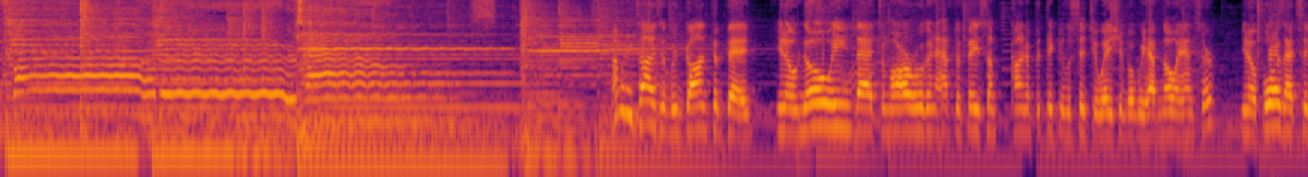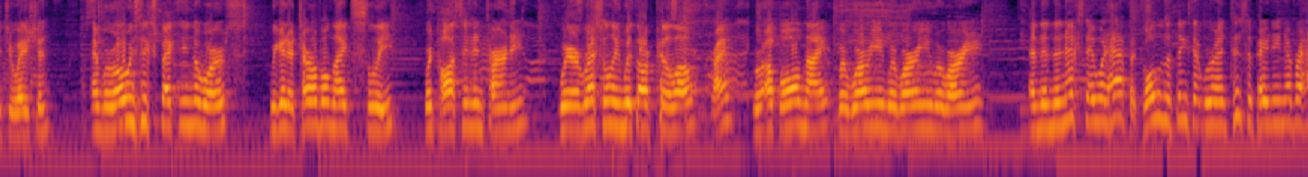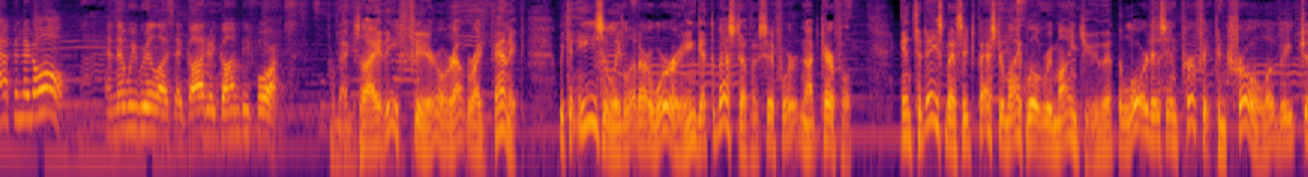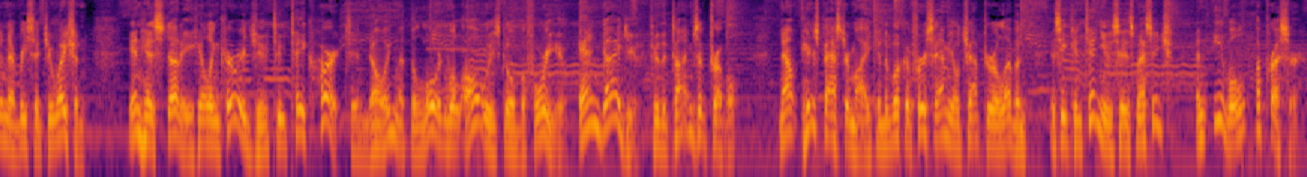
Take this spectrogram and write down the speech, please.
Father's house. How many times have we gone to bed, you know, knowing that tomorrow we're going to have to face some kind of particular situation, but we have no answer, you know, for that situation? And we're always expecting the worst. We get a terrible night's sleep. We're tossing and turning. We're wrestling with our pillow, right? We're up all night. We're worrying, we're worrying, we're worrying. And then the next day, what happens? All of the things that we're anticipating never happen at all. And then we realize that God had gone before us. From anxiety, fear, or outright panic, we can easily let our worrying get the best of us if we're not careful. In today's message, Pastor Mike will remind you that the Lord is in perfect control of each and every situation. In his study, he'll encourage you to take heart in knowing that the Lord will always go before you and guide you through the times of trouble. Now, here's Pastor Mike in the book of 1 Samuel chapter 11 as he continues his message, An Evil Oppressor.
